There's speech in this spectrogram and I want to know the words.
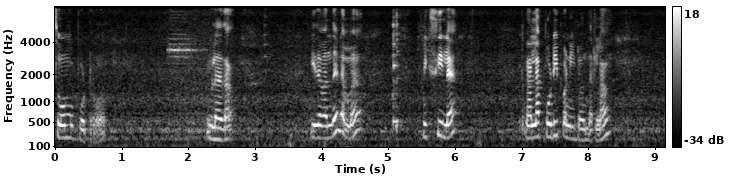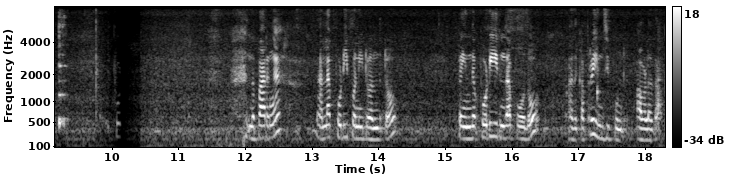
சோம்பு போட்டுருவோம். இவ்வளோதான் இதை வந்து நம்ம மிக்சியில் நல்லா பொடி பண்ணிட்டு வந்துடலாம். இந்த பாருங்கள் நல்லா பொடி பண்ணிட்டு வந்துட்டோம். இப்போ இந்த பொடி இருந்தால் போதும். அதுக்கப்புறம் இஞ்சி பூண்டு அவ்வளோதான்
